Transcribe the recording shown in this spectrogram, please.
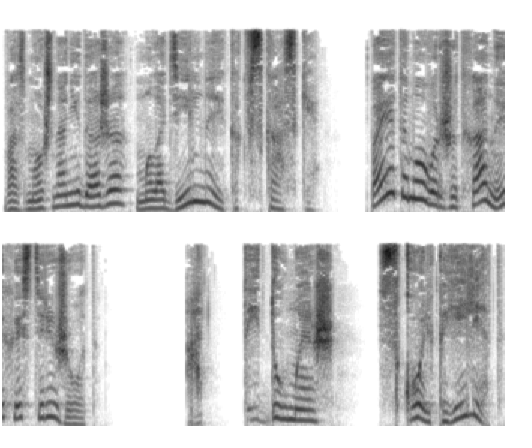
Возможно, они даже молодильные, как в сказке. Поэтому Варжетхан их и стережет. «А ты думаешь, сколько ей лет?»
